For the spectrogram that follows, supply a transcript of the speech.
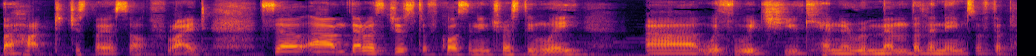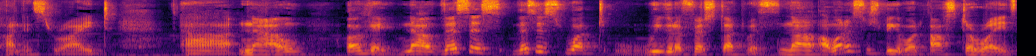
by heart, just by yourself, right? So, um, that was just, of course, an interesting way uh, with which you can remember the names of the planets, right? Uh, now, Okay, now this is this is what we're gonna first start with. Now I want us to speak about asteroids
